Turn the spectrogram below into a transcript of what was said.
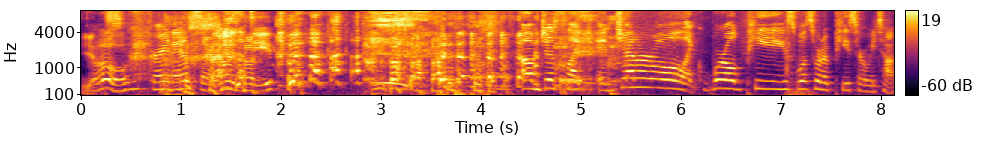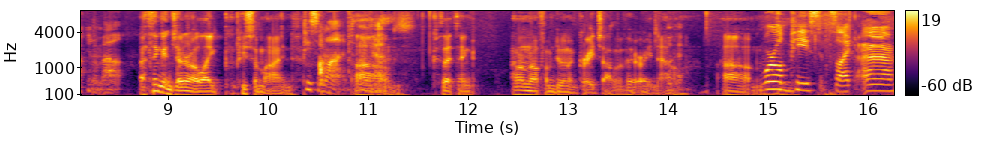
Yes. Oh, Great answer. that was deep. of just like in general, like world peace. What sort of peace are we talking about? I think in general, like peace of mind. Peace of mind. Okay. Because I think I don't know if I'm doing a great job of it right now. world peace. It's like, uh,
